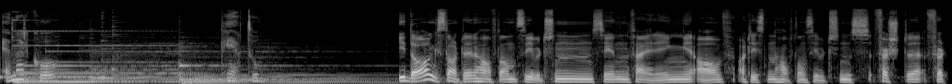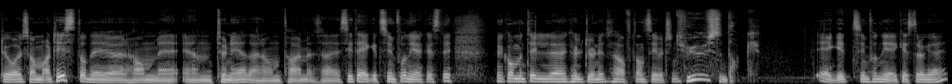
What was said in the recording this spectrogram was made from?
NRK P2. I dag starter Halvdan Sivertsen sin feiring av artisten Halvdan Sivertsens første 40 år som artist, og det gjør han med en turné der han tar med seg sitt eget symfoniorkester. Velkommen til Kulturnytt, Halvdan Sivertsen. Tusen takk. Eget symfoniorkester og greier?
